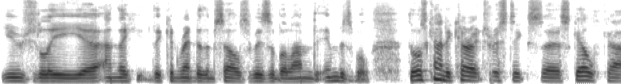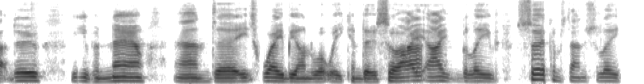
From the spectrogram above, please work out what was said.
usually, uh, and they, they can render themselves visible and invisible. Those kind of characteristics uh, stealth can't do even now, and uh, it's way beyond what we can do. So I, I believe circumstantially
